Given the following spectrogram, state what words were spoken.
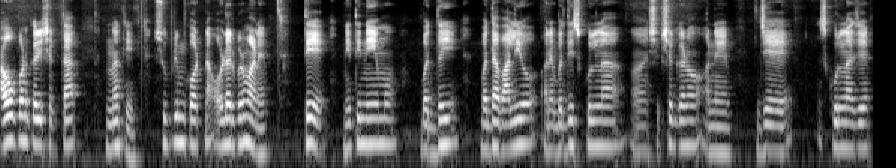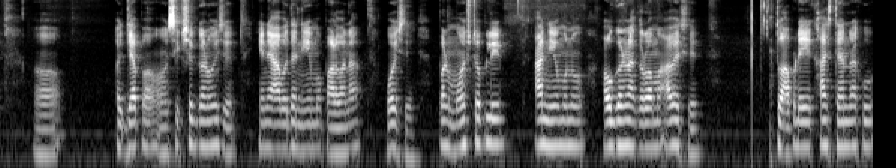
આવું પણ કરી શકતા નથી. સુપ્રીમ કોર્ટના ઓર્ડર પ્રમાણે તે નીતિ નિયમો બધી, બધા વાલીઓ અને બધી સ્કૂલના શિક્ષકગણો અને જે સ્કૂલના જે અધ્યાપક શિક્ષકગણ હોય છે, એને આ બધા નિયમો પાળવાના હોય છે. પણ મોસ્ટ ઓફલી આ નિયમોનું અવગણના કરવામાં આવે છે, તો આપણે એ ખાસ ધ્યાન રાખવું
